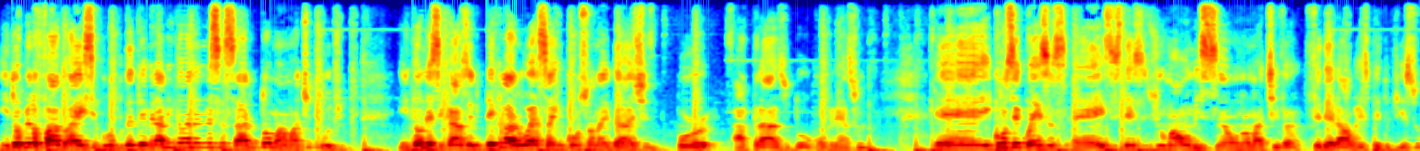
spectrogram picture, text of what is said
Então, pelo fato a esse grupo determinado, então era necessário tomar uma atitude. Então, nesse caso, ele declarou essa inconstitucionalidade por atraso do Congresso é, e consequências, é, existência de uma omissão normativa federal a respeito disso.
